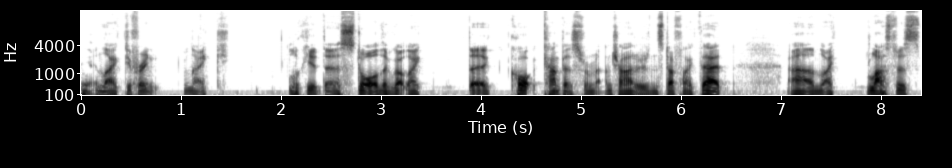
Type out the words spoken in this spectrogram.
Yeah. and like different like looking at the store, they've got like the court compass from Uncharted and stuff like that. Um, like Last of Us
